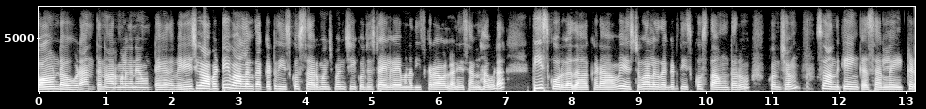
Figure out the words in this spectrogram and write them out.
బాగుండవు కూడా. అంత నార్మల్గానే ఉంటాయి కదా. విలేజ్ కాబట్టి వాళ్ళకి తగ్గట్టు తీసుకొస్తారు. మంచి మంచి కొంచెం స్టైల్గా ఏమైనా తీసుకురావాలనేసి అన్నా కూడా తీసుకోరు కదా. అక్కడ వేస్ట్. వాళ్ళకి తగ్గట్టు తీసుకొస్తా ఉంటారు కొంచెం. సో అందుకే ఇంకా సర్లే ఇక్కడ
